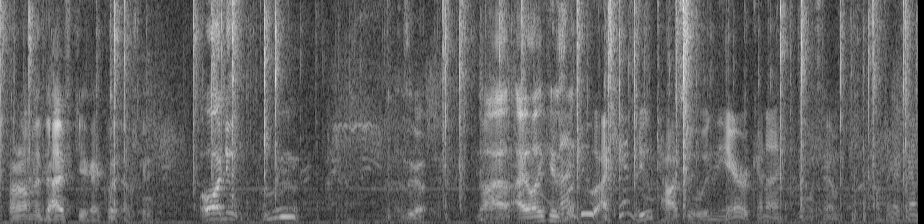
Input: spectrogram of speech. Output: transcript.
if I don't have the dive kick, I quit. No, I'm just kidding. Oh, I do. Mm-hmm. Let's go. No, I, I like his. Can I do? I can't do Tatsu in the air, can I? With him, I don't think I can.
